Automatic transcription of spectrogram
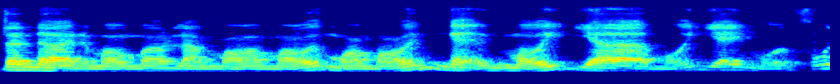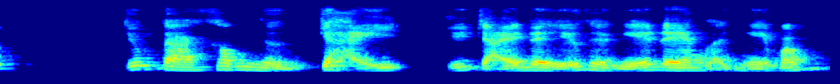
trên đời này mà, là mỗi mỗi mỗi mỗi ngày mỗi giờ mỗi giây mỗi phút chúng ta không ngừng chạy. Chỉ chạy để hiểu theo nghĩa đen là nghĩa bóng.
